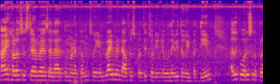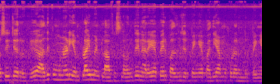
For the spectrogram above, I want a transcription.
ஹாய் ஹலோ சிஸ்டமர்ஸ் எல்லாருக்கும் வணக்கம். ஸோ எம்ப்ளாய்மெண்ட் ஆஃபீஸ் பற்றி சொல்லியிருந்த உதவித்தொகை பற்றி அதுக்கு ஒரு சில ப்ரொசீஜர் இருக்குது அதுக்கு முன்னாடி எம்ப்ளாய்மெண்ட் ஆஃபீஸில் வந்து நிறைய பேர் பதிஞ்சிருப்பீங்க பதியாமல் கூட இருந்திருப்பீங்க.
